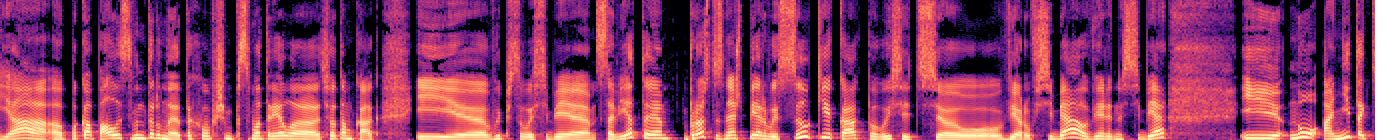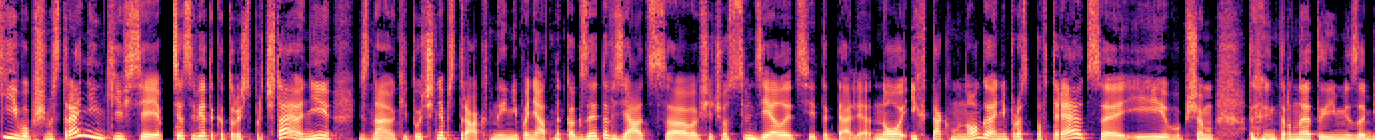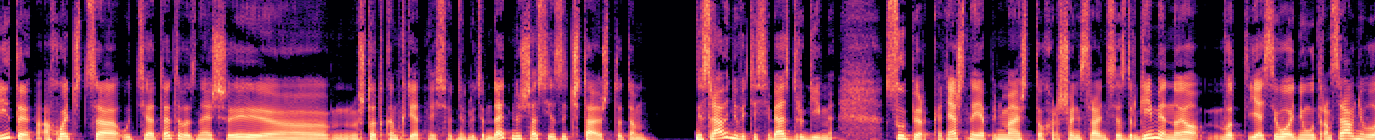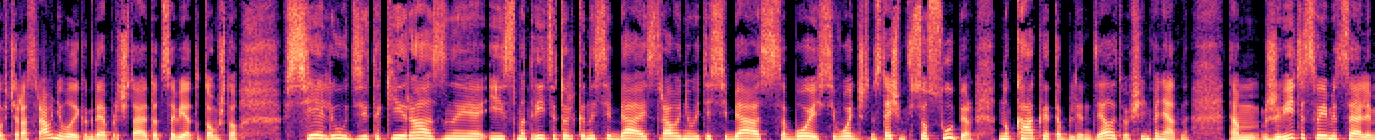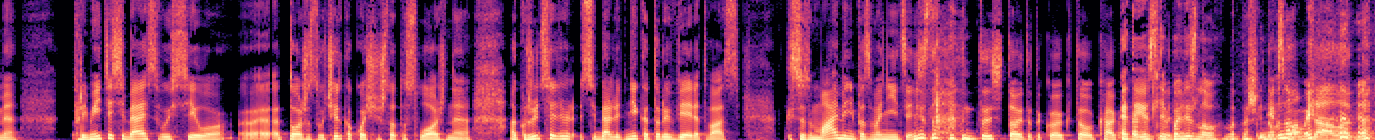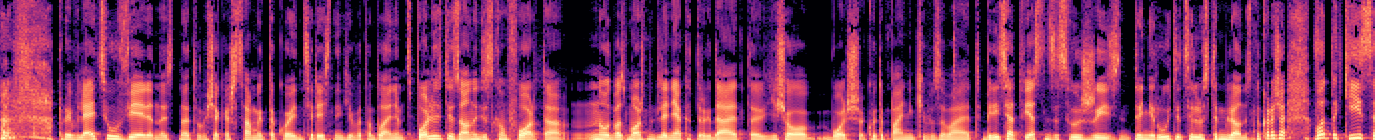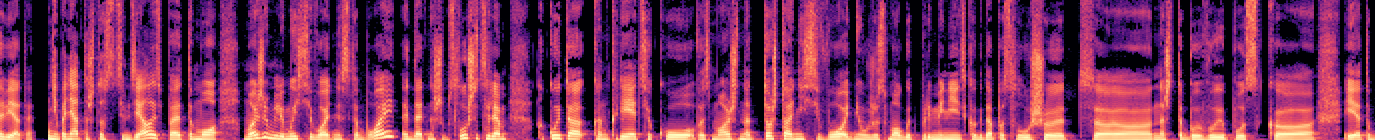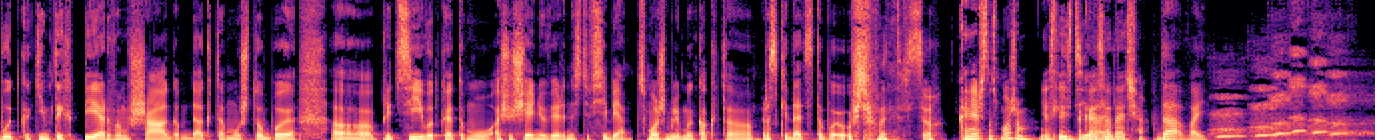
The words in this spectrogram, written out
я э, покопалась в интернетах, в общем, посмотрела, что там как, и выписала себе советы. Просто, знаешь, первые ссылки, как повысить веру в себя, уверенность в себе. И, ну, они такие, в общем, странненькие все. Те советы, которые я сейчас прочитаю, они, не знаю, какие-то очень абстрактные, непонятно, как за это взяться, вообще, что с этим делать и так далее. Но их так много, они просто повторяются, и, в общем, интернет ими забиты, а хочется уйти от этого, знаешь, и э, что-то конкретное сегодня людям дать. Ну, сейчас я зачитаю, что там не сравнивайте себя с другими. Супер, конечно, я понимаю, что хорошо не сравнивать себя с другими, но вот я сегодня утром сравнивала, вчера сравнивала, и когда я прочитаю этот совет о том, что все люди такие разные, и смотрите только на себя, и сравнивайте себя с собой сегодняшним, настоящим, все супер, но как это, блин, делать, вообще непонятно. Там, живите своими целями, Примите себя и свою силу. Э, тоже звучит как очень что-то сложное. Окружите себя людьми, которые верят в вас. Что-то маме не позвоните, не знаю, то есть что это такое, кто, как. Это как если повезло в отношениях ну, с мамой. Да, ладно. Проявляйте уверенность, но это вообще, конечно, самый такой интересненький в этом плане. Используйте зону дискомфорта. Ну, возможно, для некоторых, да, это еще больше какой-то паники вызывает. Берите ответственность за свою жизнь, тренируйте целеустремленность. Ну, короче, вот такие советы. Непонятно, что с этим делать, поэтому можем ли мы сегодня с тобой дать нашим слушателям какую-то конкретику, возможно, то, что они сегодня уже смогут применить, когда послушают э, наш с тобой выпуск, э, и это будет каким-то их первым шагом, да, к тому, чтобы э, прийти вот к этому ощущению уверенности в себе. Сможем ли мы как-то раскидать с тобой, в общем, это все? Конечно, сможем, если Идеально. есть такая задача. Давай.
